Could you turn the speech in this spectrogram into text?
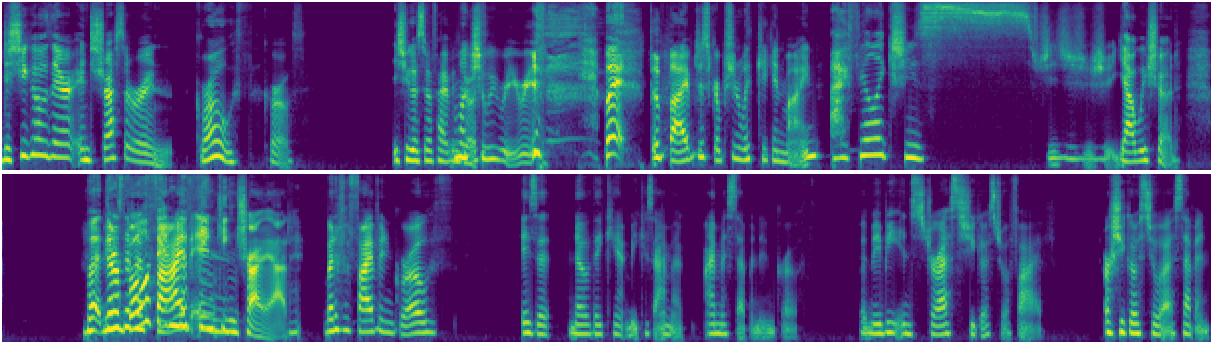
did she go there in stress or in Growth. growth? She goes to a five in like, growth. should we reread but the five description with kick in mind? I feel like she's she, yeah, we should. But they're Because if both in five the in- thinking triad. But if a five in growth is it no, they can't be because I'm a I'm a seven in growth. But maybe in stress she goes to a five. Or she goes to a seven.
